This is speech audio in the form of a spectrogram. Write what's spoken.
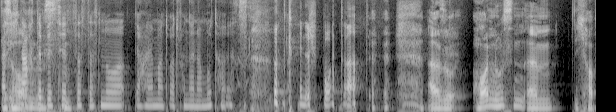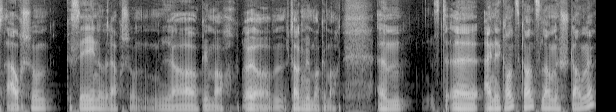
Das Weil ich dachte Hornus. bis jetzt, dass das nur der Heimatort von deiner Mutter ist und keine Sportart. Also Hornussen, ähm, ich habe es auch schon gesehen oder auch schon ja gemacht, ja, sagen wir mal gemacht. Ähm, ist äh, eine ganz ganz lange Stange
